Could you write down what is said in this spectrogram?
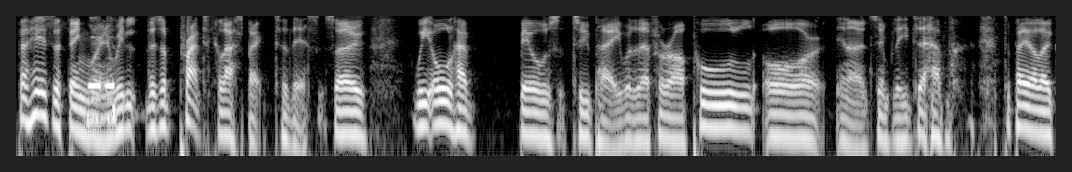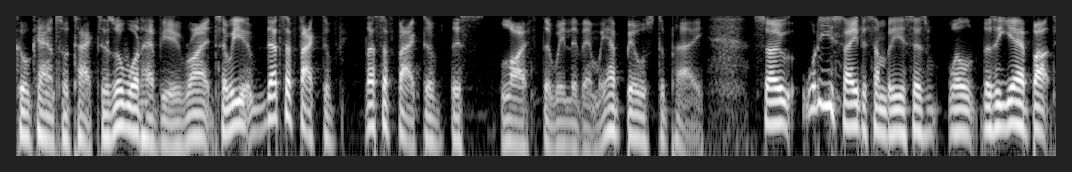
But here's the thing, Marina. We, there's a practical aspect to this. So we all have bills to pay, whether they're for our pool or you know simply to have to pay our local council taxes or what have you, right? So we that's a fact of that's a fact of this life that we live in. We have bills to pay. So what do you say to somebody who says, "Well, there's a yeah but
